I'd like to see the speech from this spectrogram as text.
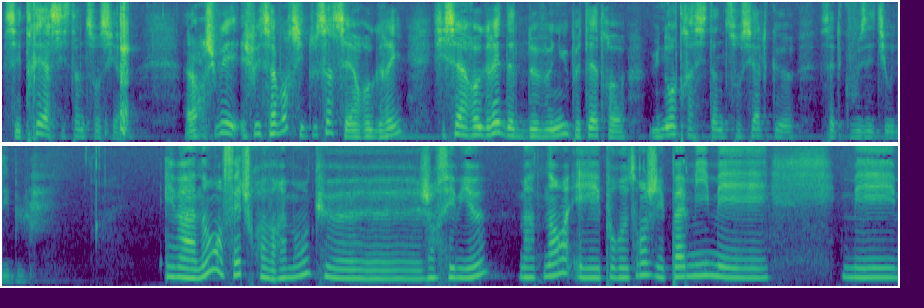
c'est très assistante sociale. Alors je vais, je vais savoir si tout ça c'est un regret, si c'est un regret d'être devenue peut-être une autre assistante sociale que celle que vous étiez au début. Eh ben non, en fait, je crois vraiment que j'en fais mieux maintenant, et pour autant, j'ai pas mis mes mes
